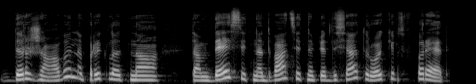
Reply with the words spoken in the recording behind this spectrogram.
держави, наприклад, на там 10, на 20, на 50 років вперед.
